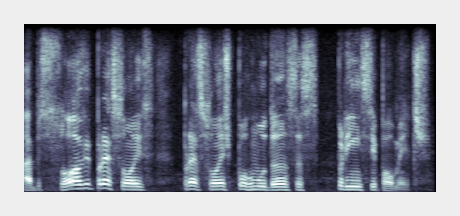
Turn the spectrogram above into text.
absorve pressões, pressões por mudanças principalmente.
